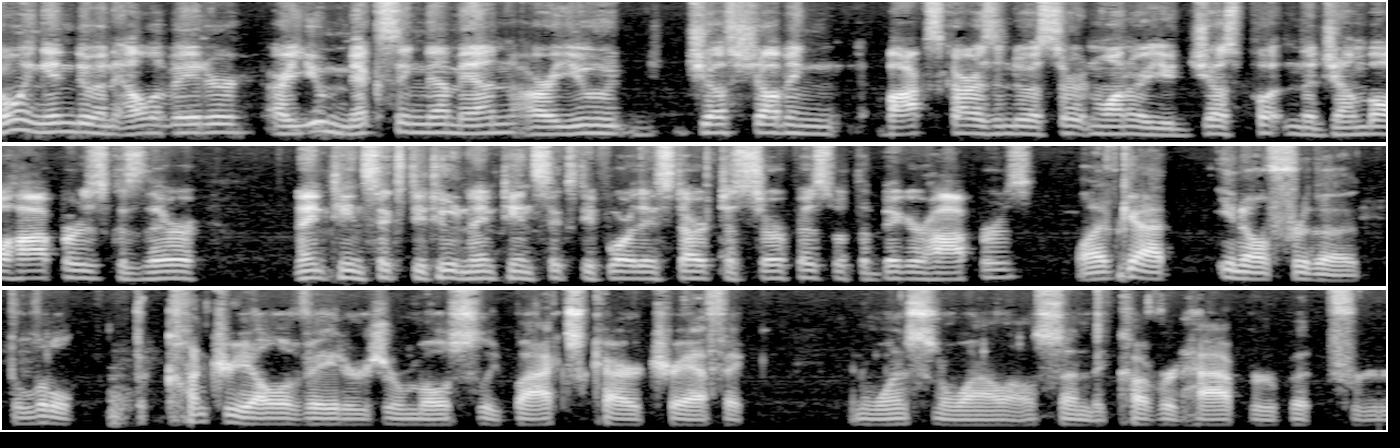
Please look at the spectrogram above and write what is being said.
going into an elevator are you mixing them in are you just shoving box cars into a certain one or are you just putting the jumbo hoppers because they're 1962 to 1964 they start to surface with the bigger hoppers Well, I've got you know for the the little the country elevators are mostly boxcar traffic, and once in a while I'll send a covered hopper. But for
